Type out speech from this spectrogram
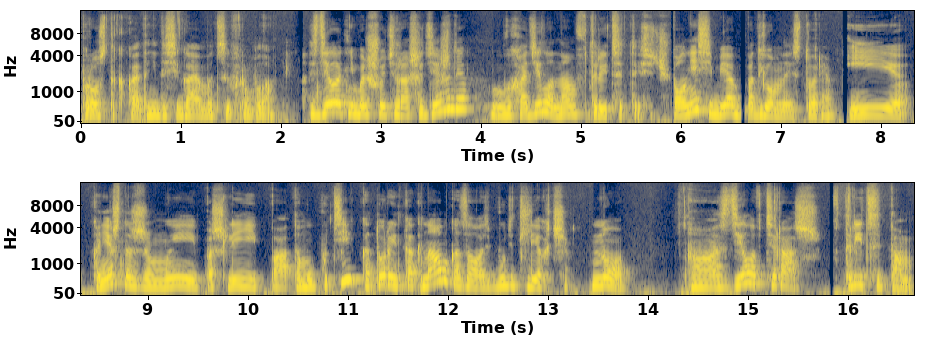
просто какая-то недосягаемая цифра была. Сделать небольшой тираж одежды выходило нам в 30 тысяч. Вполне себе подъемная история. И, конечно же, мы пошли по тому пути, который, как нам казалось, будет легче. Но сделав тираж в 30, там,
